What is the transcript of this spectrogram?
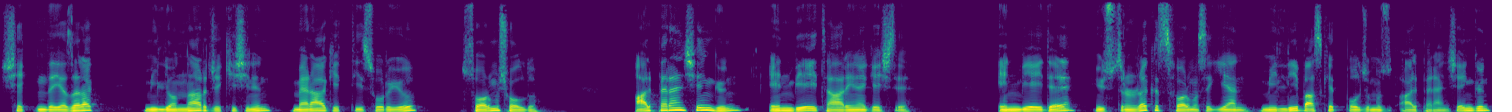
şeklinde yazarak milyonlarca kişinin merak ettiği soruyu sormuş oldu. Alperen Şengün NBA tarihine geçti. NBA'de Houston Rockets forması giyen milli basketbolcumuz Alperen Şengün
